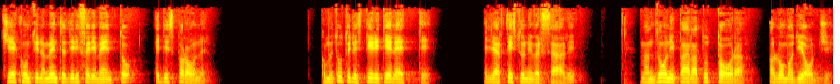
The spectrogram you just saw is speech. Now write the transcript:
ci è continuamente di riferimento e di sprone. Come tutti gli spiriti eletti e gli artisti universali, Manzoni parla tuttora all'uomo di oggi,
